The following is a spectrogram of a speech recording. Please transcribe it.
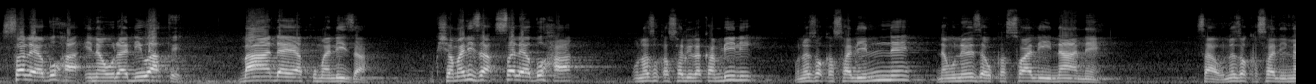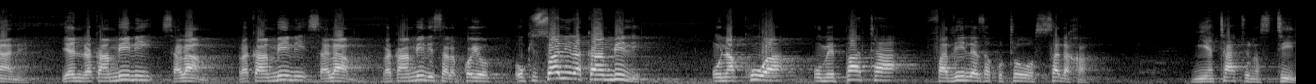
sala ya dhuha ina uradi wake. Baada ya kumaliza. Ukishamaliza sala ya dhuha unaweza ukaswali raka mbili unaweza ukaswali nne na unaweza ukaswali nane. Sawa unaweza ukaswali nane. Yani rakaa mbili salamu. Rakaa mbili salamu. Rakaa mbili salam kwa hiyo ukiswali rakaa mbili unakuwa umepata fadhila za kutoa sadaka 360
